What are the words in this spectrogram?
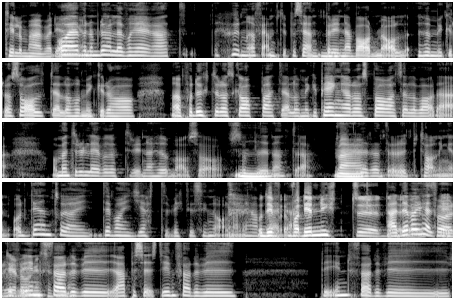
till de här värderingarna. Och även om du har levererat 150 procent på mm. dina vadmål, hur mycket du har sålt eller hur mycket du har, hur produkter du har skapat eller hur mycket pengar du har sparat eller vad det är om inte du lever upp till dina huvudmål så, så mm. blir, det inte, Nej. blir det inte den utbetalningen. Och den tror jag, det var en jätteviktig signal när vi hamnade Och det, var det nytt? ja, det var helt nytt. Det införde vi, ja precis, det införde vi, det införde vi,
